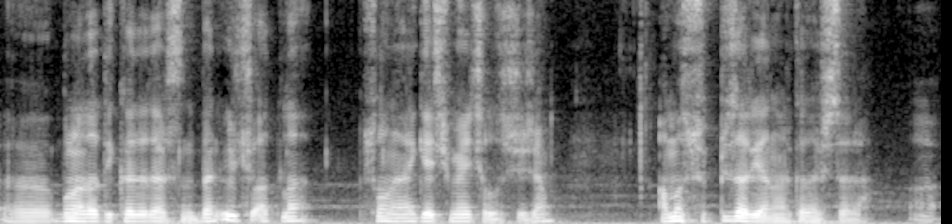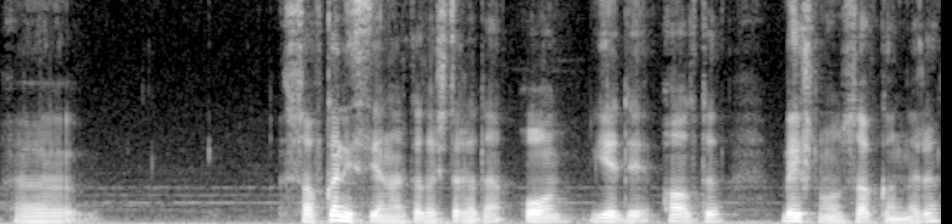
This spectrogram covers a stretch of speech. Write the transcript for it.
Ee, buna da dikkat edersiniz. Ben 3 atla sonraya geçmeye çalışacağım. Ama sürpriz arayan arkadaşlara e, safkan isteyen arkadaşlara da 10, 7, 6, 5 nolu safkanları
